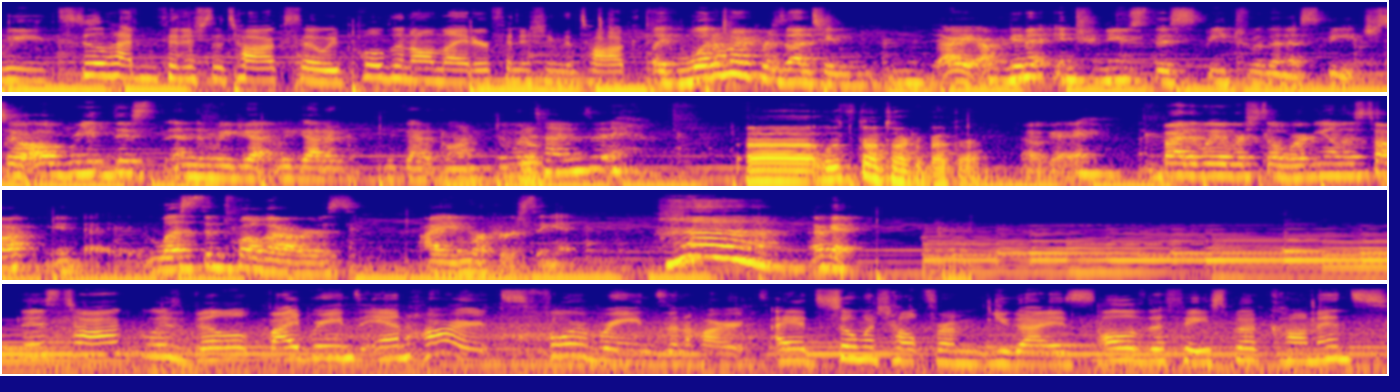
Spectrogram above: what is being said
we still hadn't finished the talk so we pulled an all-nighter finishing the talk. Like what am I presenting? I, I'm gonna introduce this speech within a speech. So I'll read this and then we got we gotta we gotta go on. What Yep. time is it? Uh, let's not talk about that. Okay. By the way, we're still working on this talk. In less than 12 hours, I am rehearsing it. okay. This talk was built by brains and hearts, for brains and hearts. I had so much help from you guys, all of the Facebook comments,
